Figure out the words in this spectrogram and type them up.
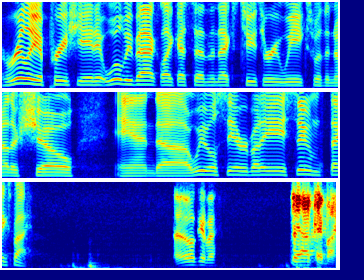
Really appreciate it. We'll be back, like I said, in the next two three weeks with another show, and uh, we will see everybody soon. Thanks. Bye. Okay, bye. Yeah, okay, bye.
